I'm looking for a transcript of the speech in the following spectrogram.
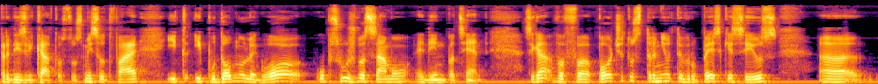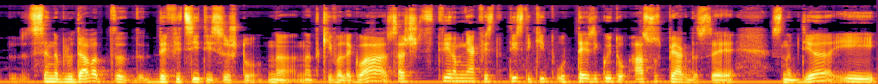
предизвикателство. В смисъл това е и, и подобно легло обслужва само един пациент. Сега, в а, повечето страни от Европейския съюз а, се наблюдават дефицити също на, на такива легла. Сега ще цитирам някакви статистики от тези, които аз успях да се снабдя и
